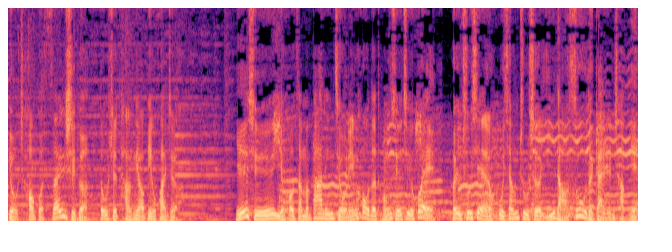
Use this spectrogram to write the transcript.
有超过三十个都是糖尿病患者。也许以后咱们八零九零后的同学聚会，会出现互相注射胰岛素的感人场面。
